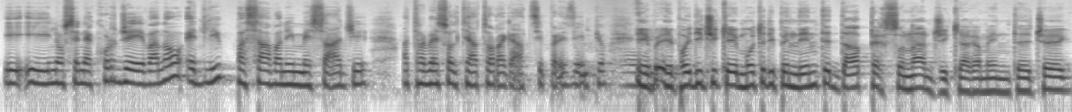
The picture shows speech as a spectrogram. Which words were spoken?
I, i, non se ne accorgevano e lì passavano i messaggi attraverso il teatro ragazzi, per esempio. E, e poi dici che è molto dipendente da personaggi, chiaramente. Cioè,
